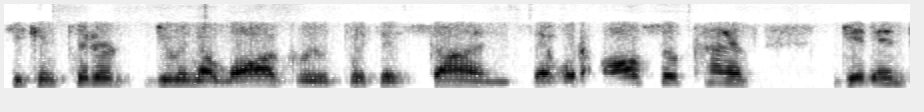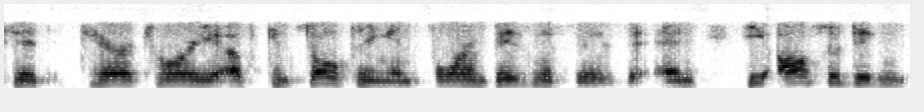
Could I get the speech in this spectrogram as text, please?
He considered doing a law group with his sons that would also kind of get into territory of consulting and foreign businesses, and he also didn't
